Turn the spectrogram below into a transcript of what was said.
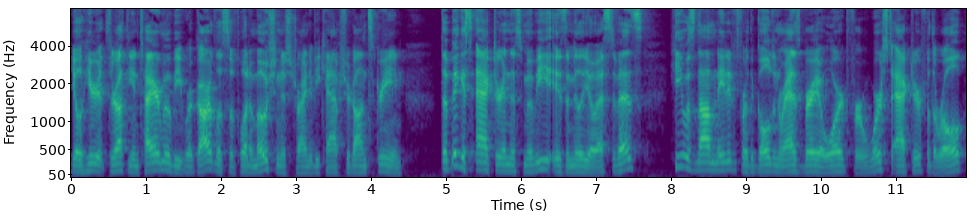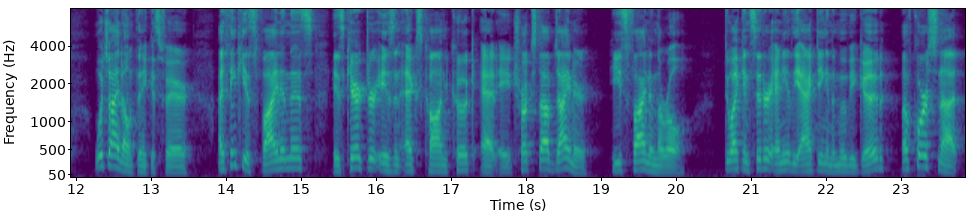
you'll hear it throughout the entire movie, regardless of what emotion is trying to be captured on screen. The biggest actor in this movie is Emilio Estevez. He was nominated for the Golden Raspberry Award for Worst Actor for the role, which I don't think is fair. I think he is fine in this. His character is an ex con cook at a truck stop diner. He's fine in the role. Do I consider any of the acting in the movie good? Of course not.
